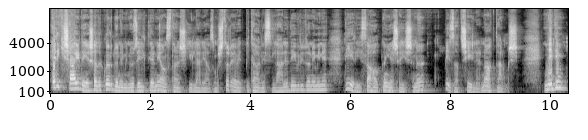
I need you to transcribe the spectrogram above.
Her iki şair de yaşadıkları dönemin özelliklerini yansıtan şiirler yazmıştır. Evet bir tanesi Lale Devri dönemini, diğeri ise halkın yaşayışını bizzat şiirlerine aktarmış. Nedim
